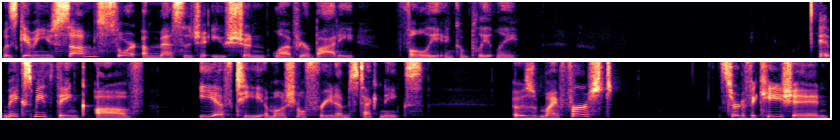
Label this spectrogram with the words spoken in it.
was giving you some sort of message that you shouldn't love your body fully and completely. It makes me think of EFT, emotional freedoms techniques. It was my first certification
